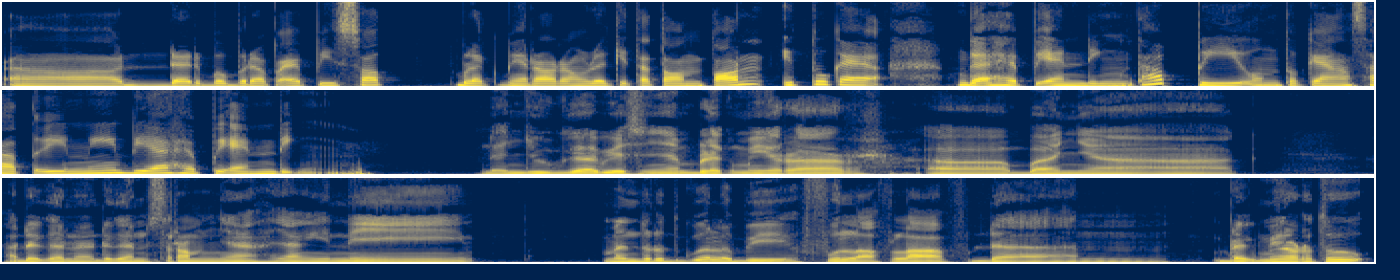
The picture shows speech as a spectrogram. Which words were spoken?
eh, dari beberapa episode Black Mirror yang udah kita tonton itu kayak nggak happy ending, tapi untuk yang satu ini dia happy ending. Dan juga biasanya Black Mirror eh, banyak adegan-adegan seremnya. Yang ini menurut gue lebih full of love dan Black Mirror tuh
